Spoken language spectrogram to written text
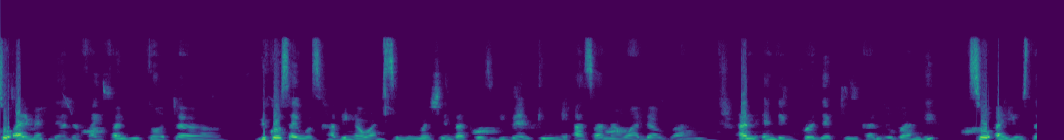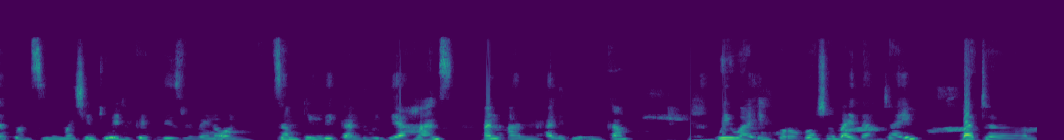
So I met the other five and we thought, uh, because I was having a one sewing machine that was given to me as an award of um, an ending project in Kariobangi. So I used that one sewing machine to educate these women on something they can do with their hands and earn a little income. We were in Korogocho by that time, but um,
